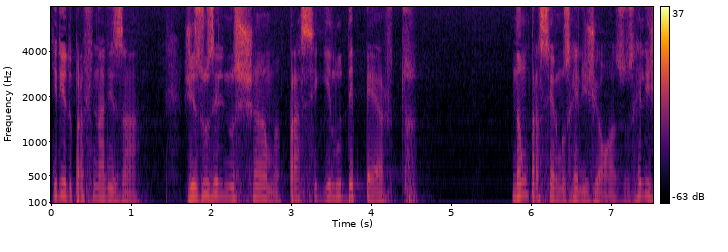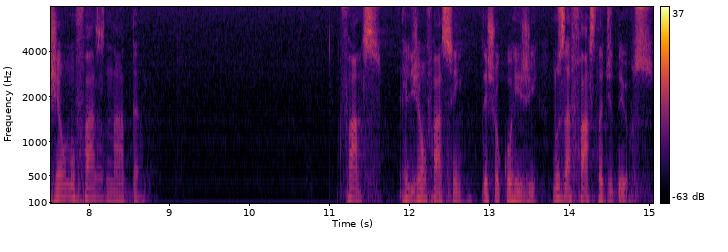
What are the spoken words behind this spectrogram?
Querido, para finalizar, Jesus ele nos chama para segui-lo de perto, não para sermos religiosos. Religião não faz nada. Faz. religião faz sim. Deixa eu corrigir. Nos afasta de Deus.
